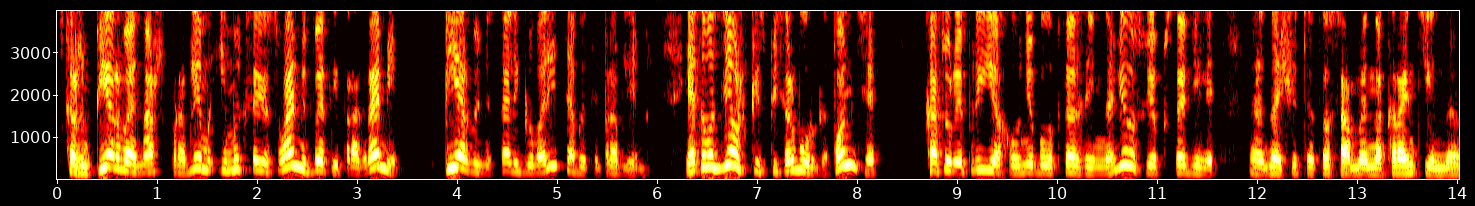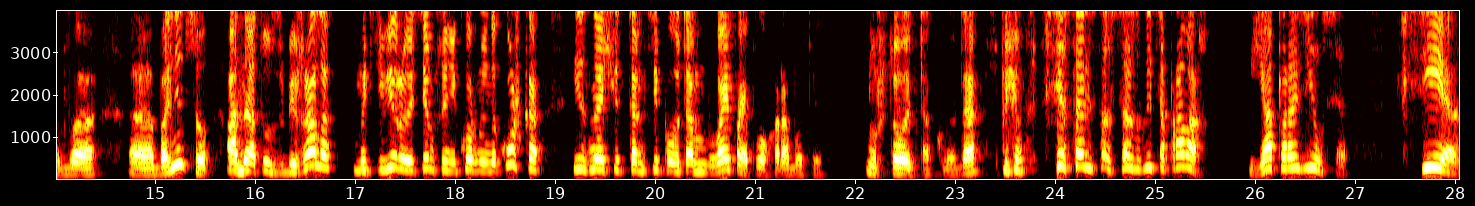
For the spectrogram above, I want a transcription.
скажем, первая наша проблема, и мы, кстати, с вами в этой программе первыми стали говорить об этой проблеме. Это вот девушка из Петербурга, помните? которая приехала, у нее было подозрение на вирус, ее посадили, э, значит, это самое, на карантин в э, больницу, она тут сбежала, мотивируя тем, что не кормлена кошка, и, значит, там типа там Wi-Fi плохо работает. Ну, что это такое, да? Причем все стали сразу говорить о правах. Я поразился все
